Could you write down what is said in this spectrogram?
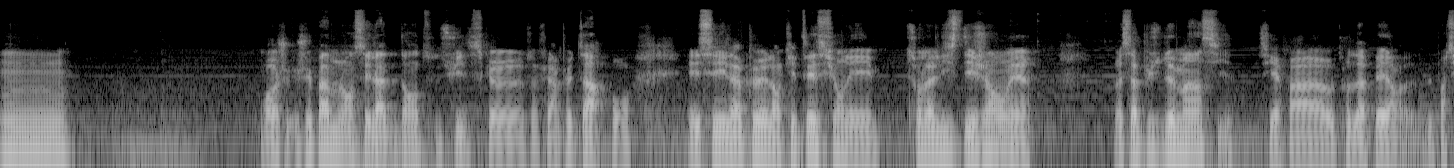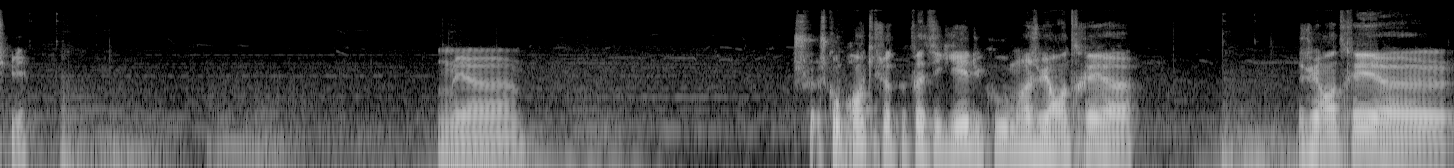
Hmm. Bon, je, je vais pas me lancer là-dedans tout de suite parce que ça fait un peu tard pour essayer d'un peu d'enquêter sur les sur la liste des gens, mais ça plus demain si s'il n'y a pas autre chose à faire de particulier. Mais euh... je, je comprends qu'il soit tout fatigué, du coup, moi je vais rentrer. euh, Je vais rentrer euh,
